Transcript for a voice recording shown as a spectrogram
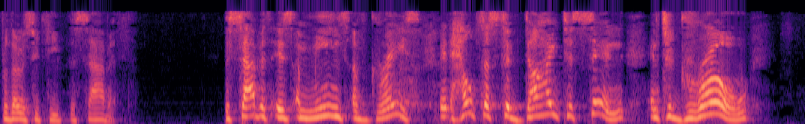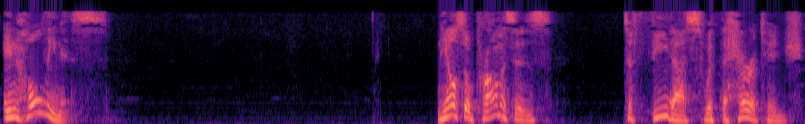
for those who keep the Sabbath. The Sabbath is a means of grace. It helps us to die to sin and to grow in holiness. And he also promises to feed us with the heritage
